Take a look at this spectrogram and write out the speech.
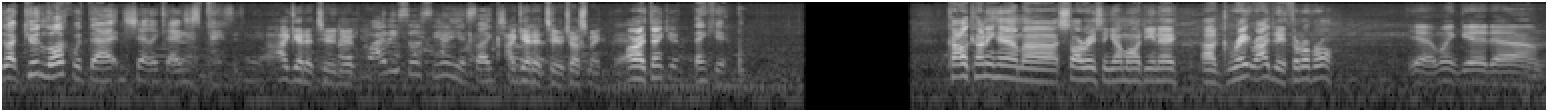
like good luck with that and shit like that. It just pisses me off. I get it too, dude. Why are they so serious? Like, I get it too. Trust me. Yeah. All right, thank you. Thank you. Kyle Cunningham, uh, Star Racing Yamaha DNA. Uh, great ride today, third overall. Yeah, it went good. Um,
